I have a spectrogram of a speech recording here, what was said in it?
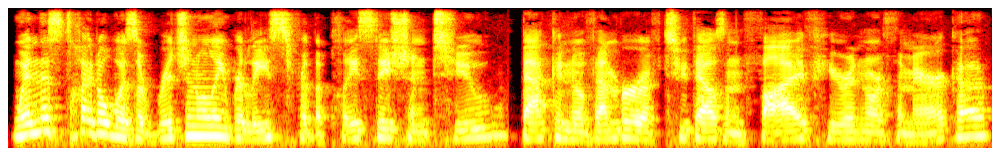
When this title was originally released for the PlayStation 2 back in November of 2005 here in North America,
